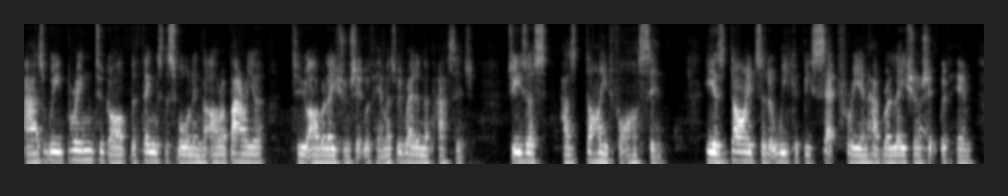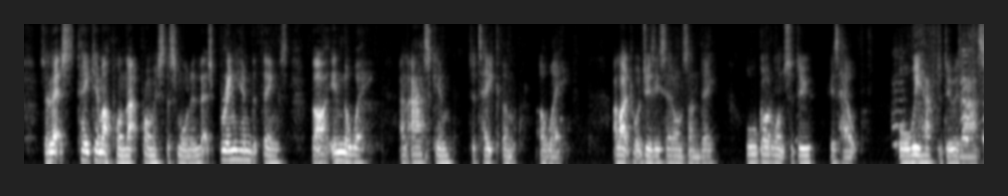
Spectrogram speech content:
as we bring to God the things this morning that are a barrier to our relationship with Him. As we read in the passage, Jesus has died for our sin. He has died so that we could be set free and have relationship with Him. So let's take Him up on that promise this morning. Let's bring Him the things that are in the way and ask Him to take them away. I liked what Jizzy said on Sunday. All God wants to do is help. All we have to do is ask.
